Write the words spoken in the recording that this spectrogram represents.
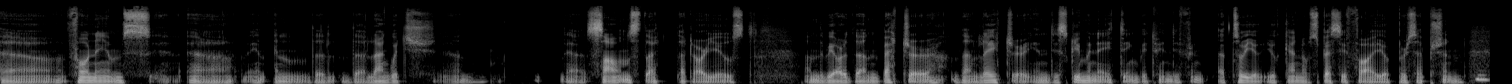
uh, phonemes uh, in, in the the language um, uh, sounds that that are used. And we are then better than later in discriminating between different. uh, So you, you kind of specify your perception Mm.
